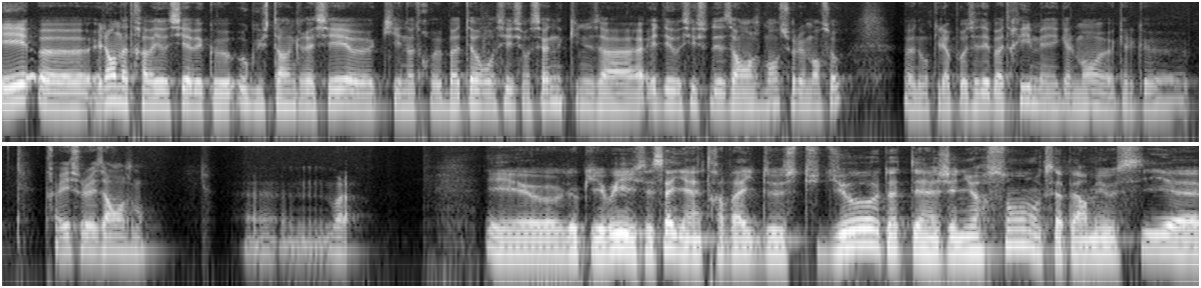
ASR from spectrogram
Et, et, là, on a travaillé aussi avec Augustin Gressier, qui est notre batteur aussi sur scène, qui nous a aidé aussi sur des arrangements sur le morceau. donc il a posé des batteries, mais également quelques travaillé sur les arrangements. Voilà. Et euh, donc oui, c'est ça, il y a un travail de studio. Toi, tu es ingénieur son, donc ça permet aussi euh,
